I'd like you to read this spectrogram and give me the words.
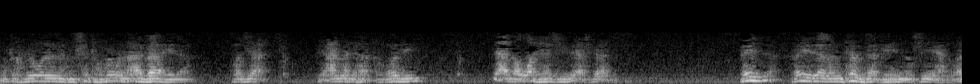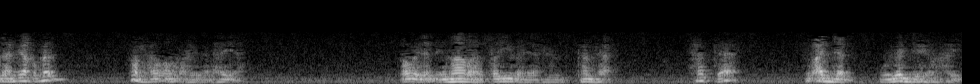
وتخبرون أنكم ستخبرون أباه إذا رجع في عمله الردي لعل الله يهدي بأسبابه فإذا فإذا لم تنفع فيه النصيحة ولم يقبل فارفعوا أمره إلى الهيئة. أو إلى الإمارة الطيبة كانت تنفع. حتى يؤدب ويوجه إلى الخير.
